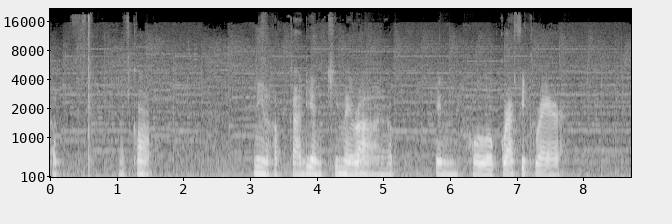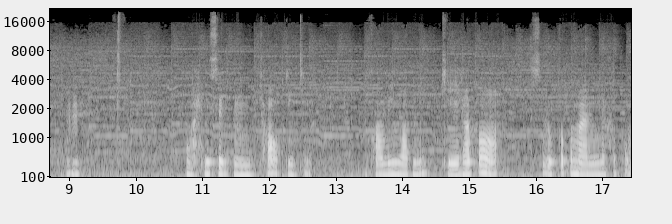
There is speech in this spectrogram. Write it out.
ครับแล้วก็ นี่นะครับ Guardian Chimera นะครับ เป็น Holographic Rare อืม โอ้ยรู้สึกชอบจริงๆ ความวิ่งวับนี้โอเคครับก็สรุปก็ประมาณนี้นะครับผม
